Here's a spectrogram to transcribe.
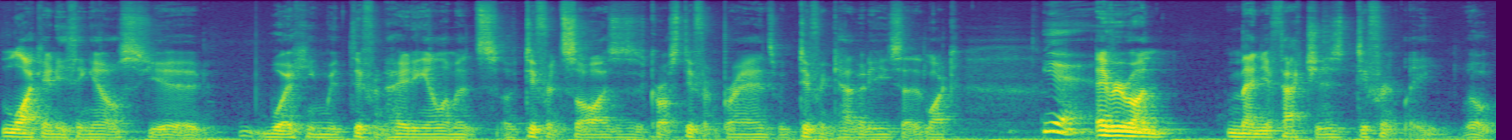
like anything else, you're working with different heating elements of different sizes across different brands with different cavities. So like Yeah. everyone manufactures differently. Well,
